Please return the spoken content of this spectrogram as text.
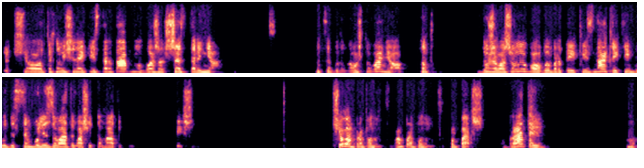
якщо технологічний якийсь стартап, ну, може шестерня. Тут це буде налаштування. Тут дуже важливо вибрати якийсь знак, який буде символізувати вашу тематику рішення. Що вам пропонується? Вам пропонується, по-перше, обрати, ну,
